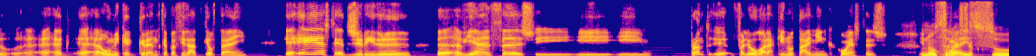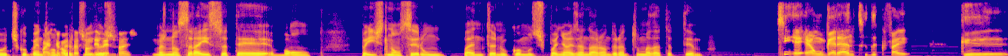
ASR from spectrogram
a, a- a única grande capacidade que ele tem é, é esta: é de gerir eh, alianças e, e- e pronto, eh, falhou agora aqui no timing com estas E não será esta- isso, desculpa interromper, de Judas, eleições. mas não será isso até bom para isto não ser um pântano como os espanhóis andaram durante uma data de tempo? Sim, é, é um garante de que vai que,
